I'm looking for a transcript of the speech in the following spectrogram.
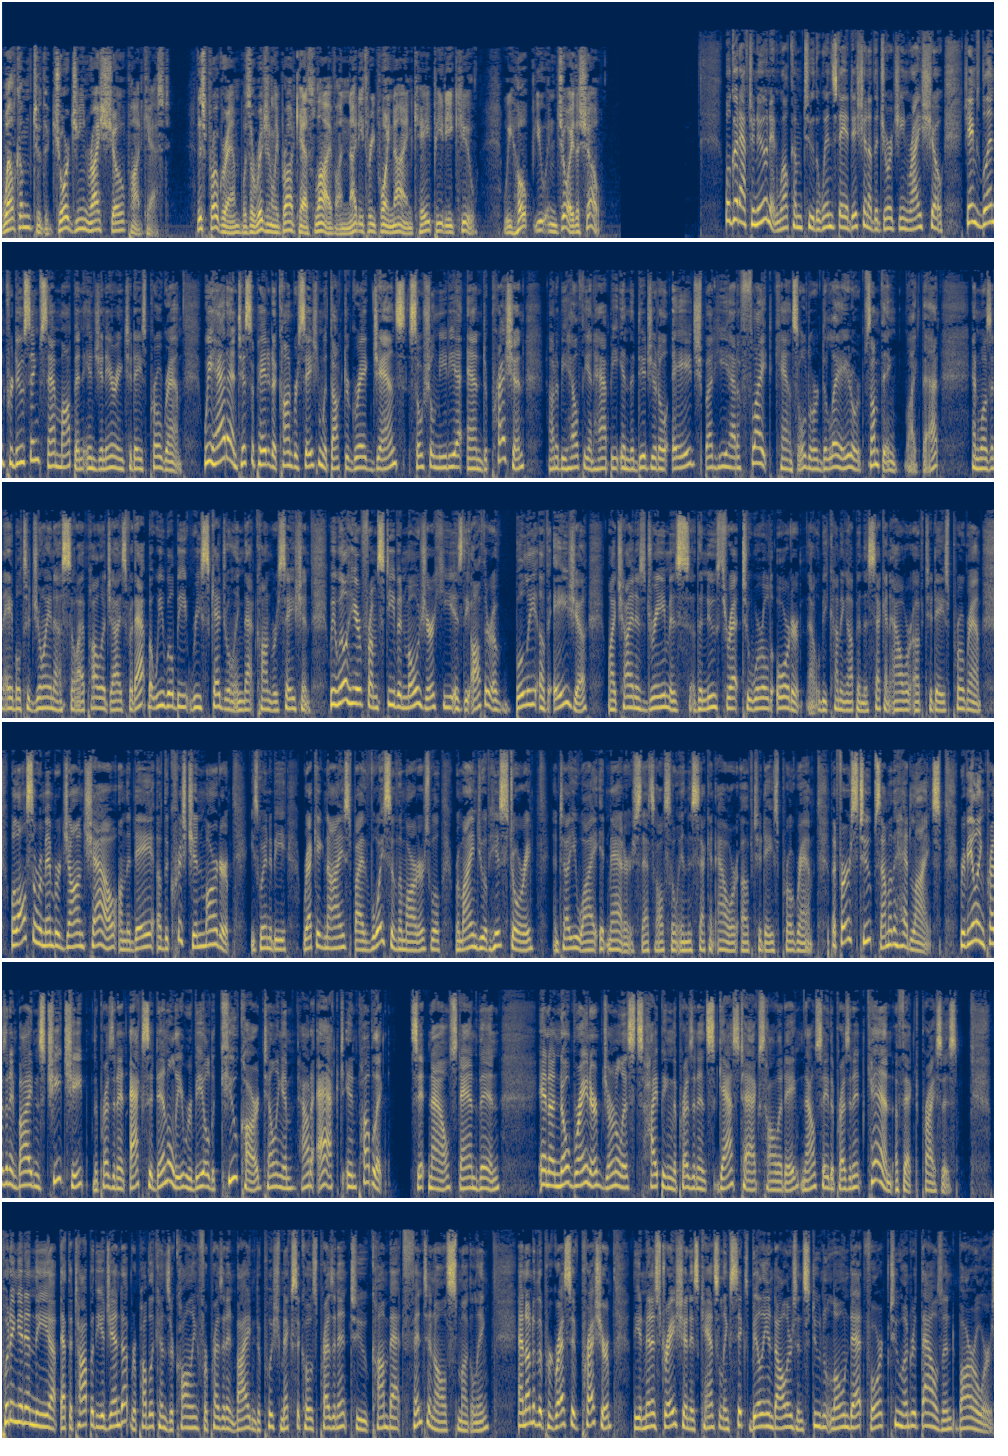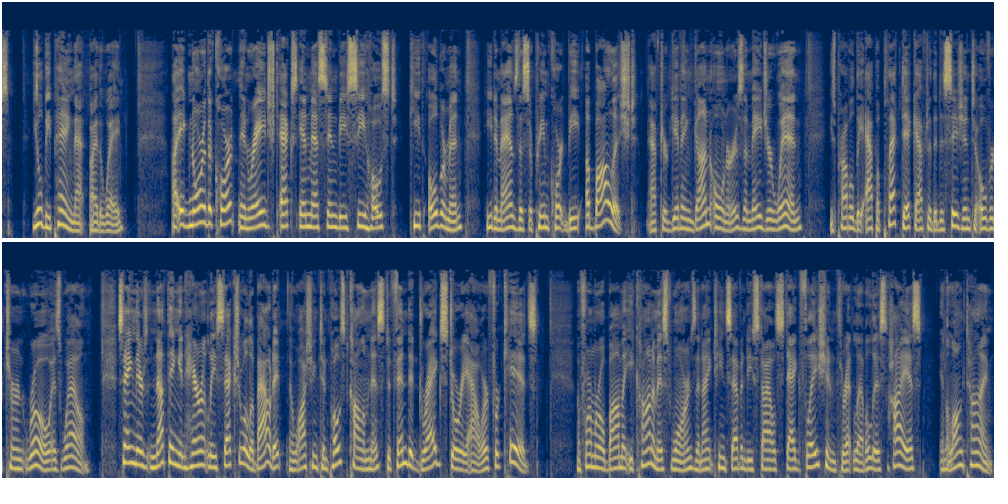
Welcome to the Georgene Rice Show podcast. This program was originally broadcast live on 93.9 KPDQ. We hope you enjoy the show. Well, good afternoon and welcome to the Wednesday edition of the Georgene Rice Show. James Blend producing, Sam Maupin engineering today's program. We had anticipated a conversation with Dr. Greg Jantz, social media and depression, how to be healthy and happy in the digital age, but he had a flight canceled or delayed or something like that and wasn't able to join us. So I apologize for that, but we will be rescheduling that conversation. We will hear from Steven Mosher. He is the author of Bully of Asia, Why China's Dream is the New Threat to World Order. That will be coming up in the second hour of today's program. We'll also remember John Chau on the day of the Christian martyr. He's going to be recognized by the voice of the martyrs. We'll remind you of his story and tell you why it matters. That's also in the second hour of today's program. But first, to some of the headlines. Revealing President Biden's cheat sheet, the president accidentally revealed a cue card telling him how to act in public. Sit now, stand then. In a no-brainer, journalists hyping the president's gas tax holiday now say the president can affect prices. Putting it in the uh, at the top of the agenda, Republicans are calling for President Biden to push Mexico's president to combat fentanyl smuggling. And under the progressive pressure, the administration is canceling 6 billion dollars in student loan debt for 200,000 borrowers. You'll be paying that, by the way. Uh, ignore the court. Enraged ex MSNBC host Keith Olbermann, he demands the Supreme Court be abolished after giving gun owners a major win. He's probably apoplectic after the decision to overturn Roe as well. Saying there's nothing inherently sexual about it, the Washington Post columnist defended Drag Story Hour for kids. A former Obama economist warns the 1970s style stagflation threat level is highest in a long time.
